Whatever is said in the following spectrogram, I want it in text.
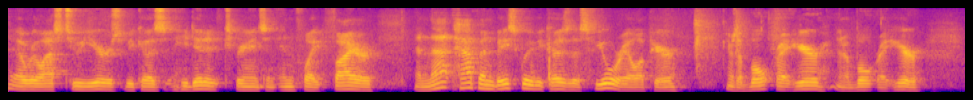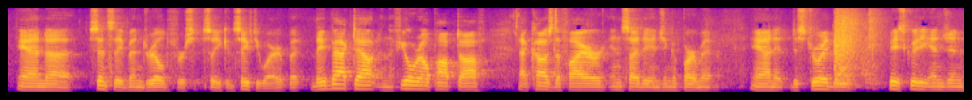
over the last two years because he did experience an in-flight fire. And that happened basically because this fuel rail up here there's a bolt right here and a bolt right here. And uh, since they've been drilled for so you can safety wire but they backed out and the fuel rail popped off. That caused a fire inside the engine compartment and it destroyed the basically the engine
